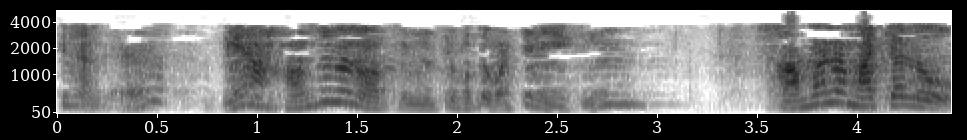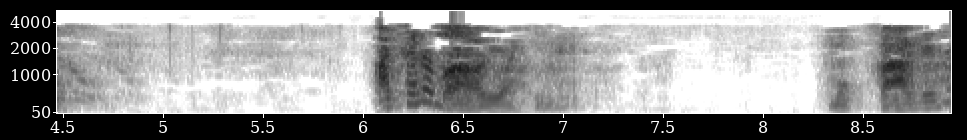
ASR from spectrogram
ඊළඟ මෙයා හඳුනනවා පින්නතු හොඳ වචනයකින් සමන මචලෝ අචල භාවයක් නැහැ. මොකාගේද?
